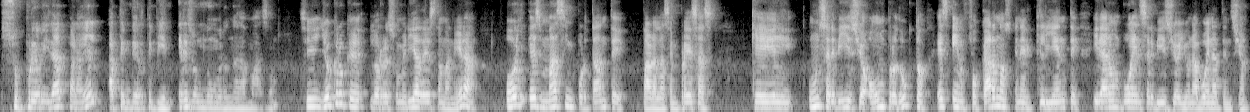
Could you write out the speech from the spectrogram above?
su prioridad para él atenderte bien. Eres un número nada más, ¿no? Sí, yo creo que lo resumiría de esta manera. Hoy es más importante para las empresas que un servicio o un producto, es enfocarnos en el cliente y dar un buen servicio y una buena atención,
